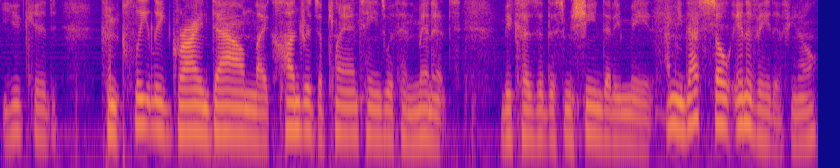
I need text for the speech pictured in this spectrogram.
you could completely grind down like hundreds of plantains within minutes because of this machine that he made. I mean, that's so innovative, you know.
